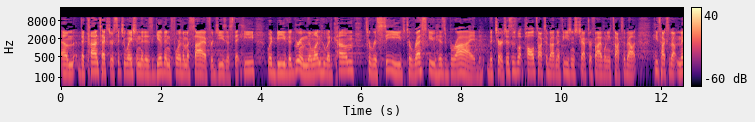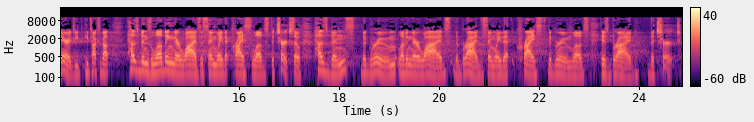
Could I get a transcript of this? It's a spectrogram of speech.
um, the context or situation that is given for the Messiah, for Jesus, that he would be the groom, the one who would come to receive, to rescue his bride, the church. This is what Paul talks about in Ephesians chapter 5 when he talks about, he talks about marriage. He, he talks about husbands loving their wives the same way that Christ loves the church. So husbands, the groom, loving their wives, the bride, the same way that Christ, the groom, loves his bride, the church.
